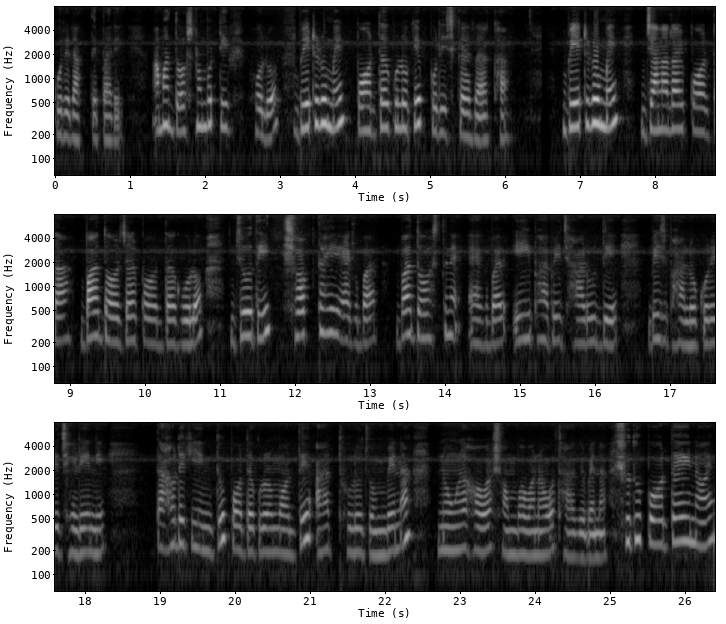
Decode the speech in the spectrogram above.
করে রাখতে পারি। আমার দশ নম্বর টিপ হলো বেডরুমের পর্দাগুলোকে পরিষ্কার রাখা। বেডরুমে জানালার পর্দা বা দরজার পর্দাগুলো যদি সপ্তাহে একবার বা দশ দিনে একবার এইভাবে ঝাড়ু দিয়ে বেশ ভালো করে ঝেড়ে নিই তাহলে কিন্তু পর্দাগুলোর মধ্যে আর ধুলো জমবে না, নোংরা হওয়ার সম্ভাবনাও থাকবে না। শুধু পর্দাই নয়,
